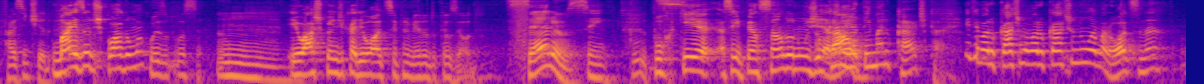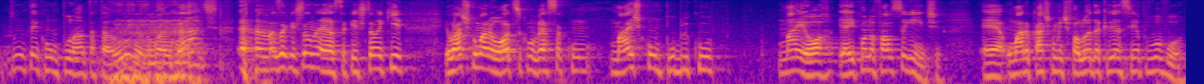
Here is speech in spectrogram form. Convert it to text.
Faz sentido. Mas eu discordo uma coisa pra você. Hum. Eu acho que eu indicaria o Odyssey primeiro do que o Zelda. Sério? Sim. Porque, assim, pensando num O geral... cara já tem Mario Kart, cara. E tem Mario Kart, mas Mario Kart não é Mario Odyssey, né? Tu não tem como pular uma tartaruga no Mario Kart. É, mas a questão não é essa. A questão é que eu acho que o Mario Odyssey conversa com, mais com um público maior. E aí quando eu falo o seguinte, é, o Mario Kart, como a gente falou, é da criancinha pro vovô.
